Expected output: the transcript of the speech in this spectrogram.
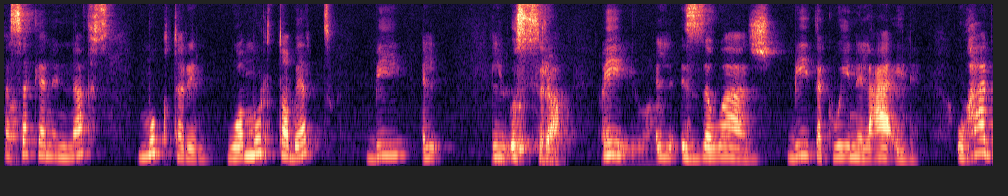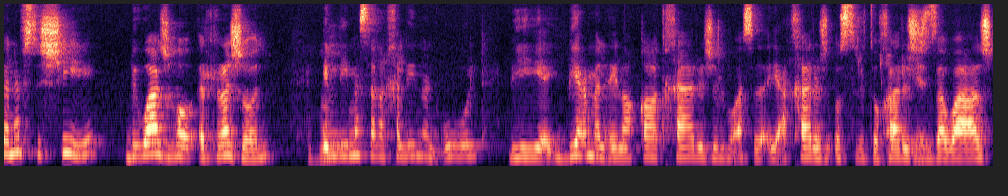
فسكن النفس مقترن ومرتبط بالاسره أيوة. بالزواج بتكوين العائلة وهذا نفس الشيء بيواجهه الرجل. اللي مثلا خلينا نقول بي- بيعمل علاقات خارج المؤسسة يعني خارج أسرته خارج أكيد. الزواج.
